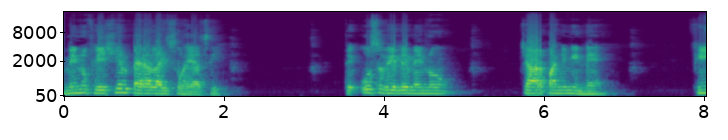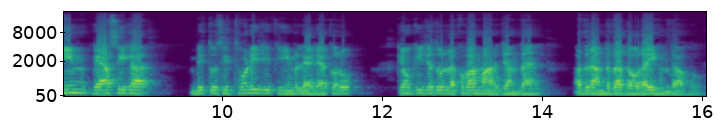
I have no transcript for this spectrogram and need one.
ਮੈਨੂੰ ਫੇਸ਼ੀਅਲ ਪੈਰਾਲਾਈਜ਼ ਹੋਇਆ ਸੀ ਤੇ ਉਸ ਵੇਲੇ ਮੈਨੂੰ 4-5 ਮਹੀਨੇ ਫੀਮ ਗਿਆ ਸੀਗਾ ਵੀ ਤੁਸੀਂ ਥੋੜੀ ਜੀ ਫੀਮ ਲੈ ਲਿਆ ਕਰੋ, ਕਿਉਂਕਿ ਜਦੋਂ ਲਕਵਾ ਮਾਰ ਜਾਂਦਾ ਹੈ, ਅਧਰੰਗ ਦਾ ਦੌਰਾ ਹੀ ਹੁੰਦਾ ਉਹ।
